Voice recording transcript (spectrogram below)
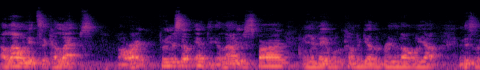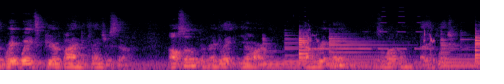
allowing it to collapse. All right? Feel yourself empty. Allow your spine and your navel to come together, breathing all the way out. And this is a great way to purify and to cleanse yourself. Also, to regulate your heart. Have a great day. It's a welcome. It's a pleasure.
